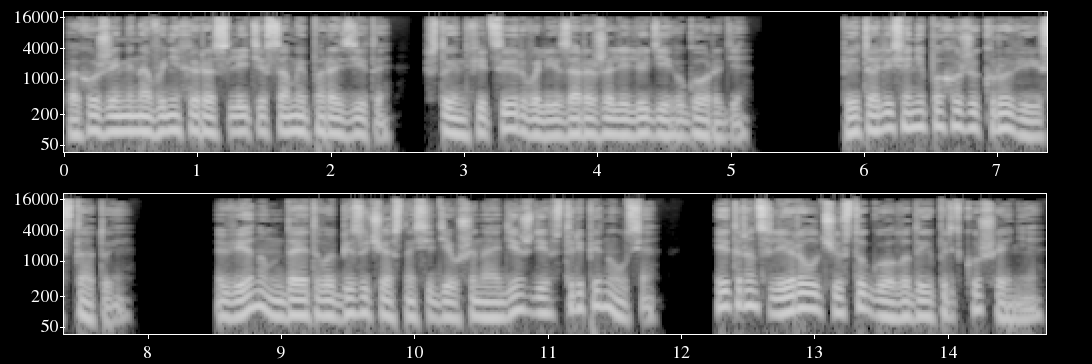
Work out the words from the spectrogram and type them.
Похоже, именно в них и росли те самые паразиты, что инфицировали и заражали людей в городе. Питались они, похоже, кровью и статуи. Веном, до этого безучастно сидевший на одежде, встрепенулся и транслировал чувство голода и предвкушения.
